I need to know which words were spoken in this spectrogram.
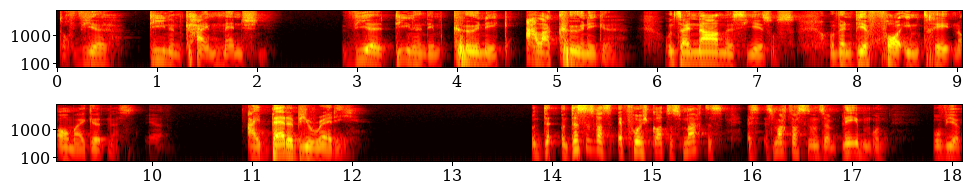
Doch wir dienen keinem Menschen. Wir dienen dem König aller Könige. Und sein Name ist Jesus. Und wenn wir vor ihm treten, oh my goodness, I better be ready. Und, und das ist, was Furcht Gottes macht. Es, es, es macht was in unserem Leben. Und wo wir,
